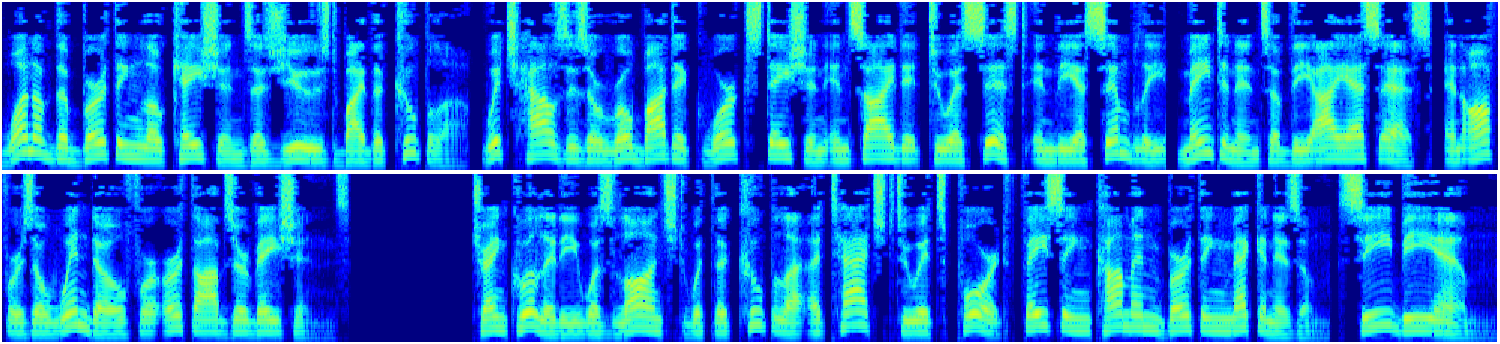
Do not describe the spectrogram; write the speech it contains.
One of the berthing locations is used by the cupola, which houses a robotic workstation inside it to assist in the assembly, maintenance of the ISS, and offers a window for Earth observations. Tranquility was launched with the cupola attached to its port-facing Common Berthing Mechanism CBM.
